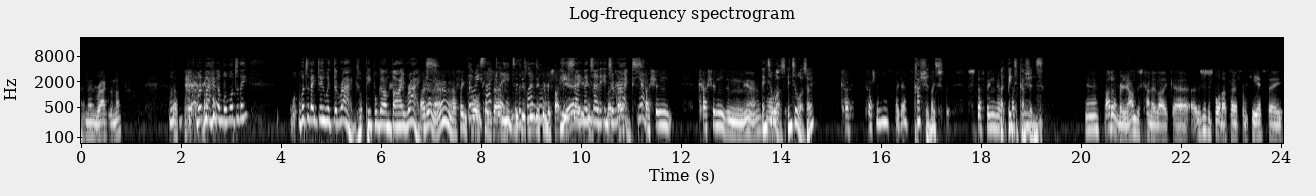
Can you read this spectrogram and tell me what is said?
and then rag them up. But, but hang on, but what do they? What, what do they do with the rags? What people go and buy rags? I don't know. I think They well, 'cause, recycle it um, into the they- they- clothes, they they? recycle- He's yeah, saying they can, turn it into like, cu- rags. Yeah. Cushion, cushions and you know Into what? Into what? Sorry, Cu- cushions, I guess. cushions. Like st- stuffing. Like Peter cushions. cushions. Yeah, I don't really know. I'm just kind of like uh, this is just what I've heard from hearsay,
